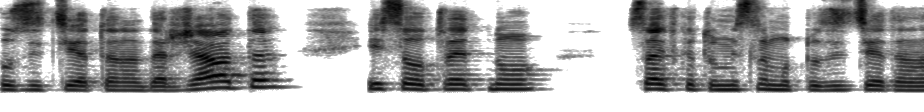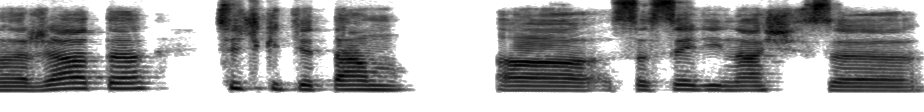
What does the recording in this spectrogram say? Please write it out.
позицията на държавата и съответно след като мислим от позицията на държавата, всичките там а, съседи наши са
